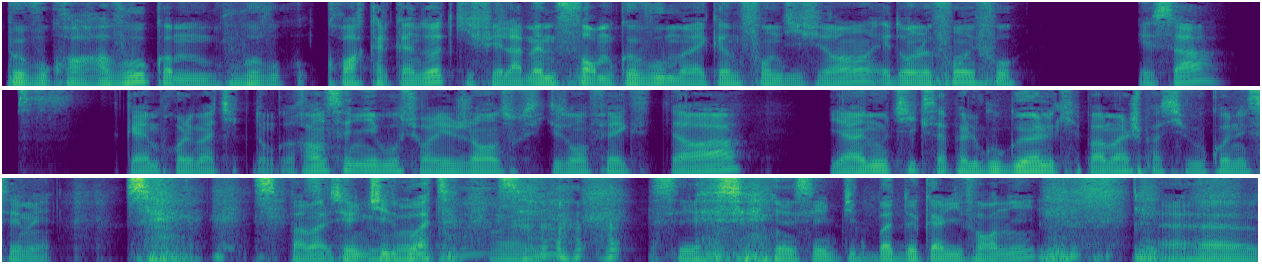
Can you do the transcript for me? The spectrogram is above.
peut vous croire à vous, comme vous pouvez vous croire quelqu'un d'autre qui fait la même forme que vous, mais avec un fond différent et dont le fond est faux. Et ça, c'est quand même problématique. Donc renseignez-vous sur les gens, sur ce qu'ils ont fait, etc. Il y a un outil qui s'appelle Google qui est pas mal, je sais pas si vous connaissez, mais c'est pas mal. C'est une petite boîte. Ouais. C'est- une petite boîte de Californie. Euh,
